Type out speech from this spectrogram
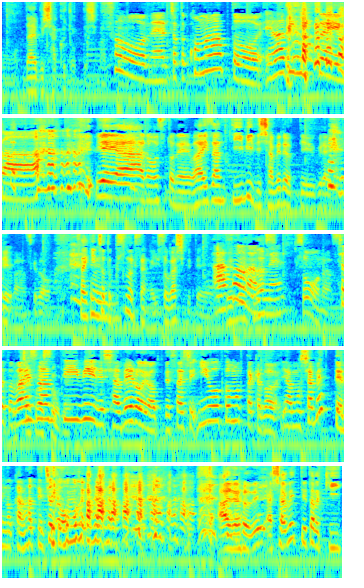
ーだいぶ尺取ってしまってそうねちょっとこの後選びにくいわ いやいや、あの、ちょっとね、ワイザン TV で喋るよっていうぐらいのテーマなんですけど、最近ちょっと楠木さんが忙しくて。あ全然そうなのねそうなんですちょっとめ Y さちゃ忙しそうんで TV で喋ろよって最初言おうと思ったけどいやもう喋ってんのかなってちょっと思いながら あ、なるほどね。あ、喋ってたら聞い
